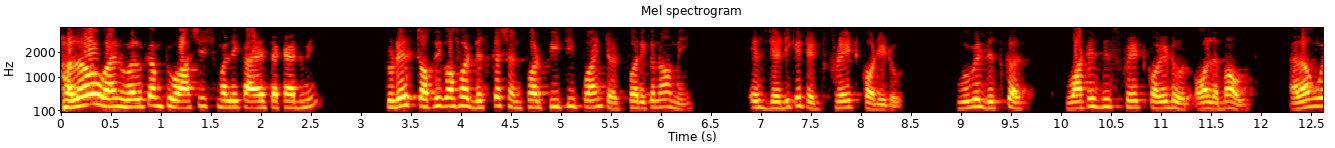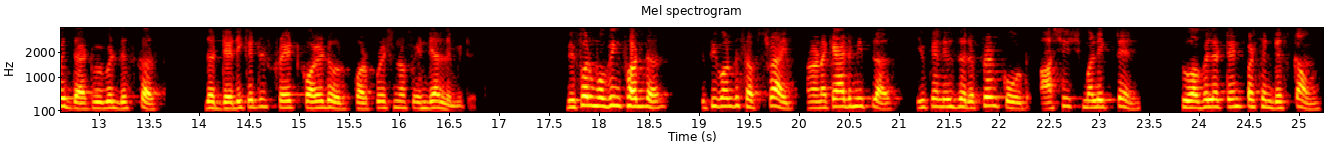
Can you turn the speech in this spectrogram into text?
Hello and welcome to Ashish Malik IS Academy. Today's topic of our discussion for PT pointers for economy is dedicated freight corridor. We will discuss what is this freight corridor all about. Along with that, we will discuss the dedicated freight corridor Corporation of India Limited. Before moving further, if you want to subscribe on Academy Plus, you can use the referral code Ashish Malik 10 to avail a 10% discount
